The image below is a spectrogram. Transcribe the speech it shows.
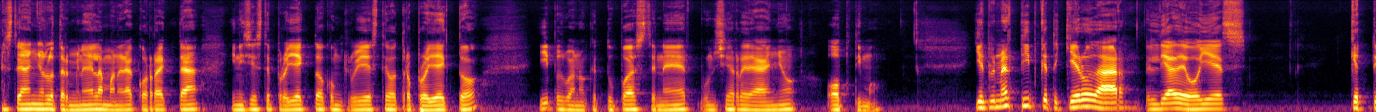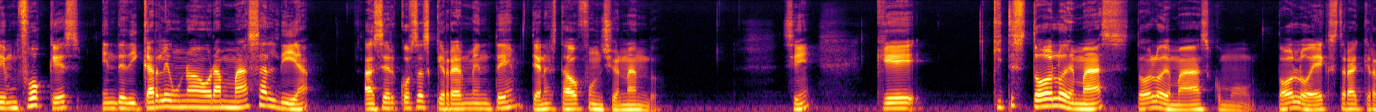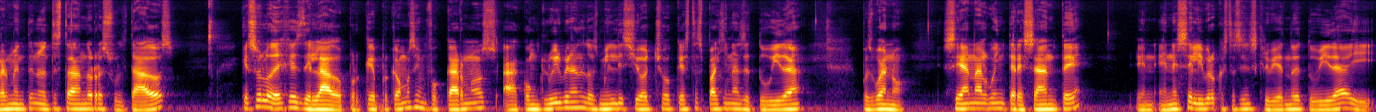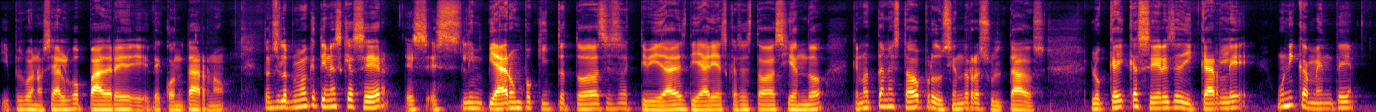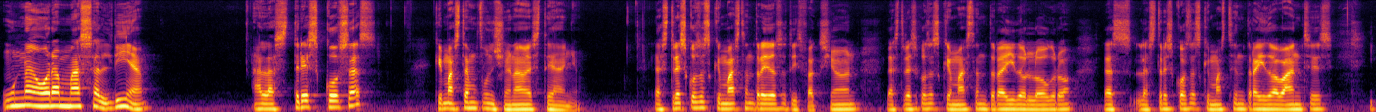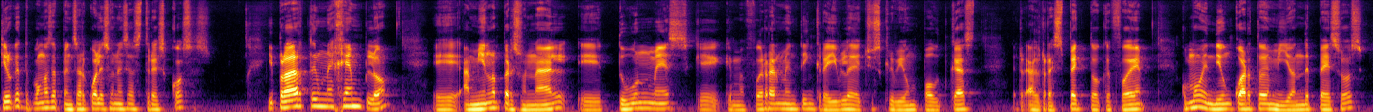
este año lo terminé de la manera correcta, inicié este proyecto, concluí este otro proyecto y pues bueno, que tú puedas tener un cierre de año óptimo. Y el primer tip que te quiero dar el día de hoy es que te enfoques en dedicarle una hora más al día a hacer cosas que realmente te han estado funcionando. ¿Sí? Que quites todo lo demás, todo lo demás como todo lo extra que realmente no te está dando resultados eso lo dejes de lado. ¿Por qué? Porque vamos a enfocarnos a concluir bien el 2018, que estas páginas de tu vida, pues bueno, sean algo interesante en, ese libro que estás inscribiendo de tu vida y, pues bueno, sea algo padre de, contar, ¿no? Entonces lo primero que tienes que hacer es, es, limpiar un poquito todas esas actividades diarias que has estado haciendo que no te han estado produciendo resultados. Lo que hay que hacer es dedicarle únicamente una hora más al día a las tres cosas que más te han funcionado este año. Las tres cosas que más te han traído satisfacción, las tres cosas que más te han traído logro, las, las tres cosas que más te han traído avances. Y quiero que te pongas a pensar cuáles son esas tres cosas. Y para darte un ejemplo, eh, a mí en lo personal eh, tuve un mes que, que, me fue realmente increíble. De hecho, escribí un podcast al respecto que fue cómo vendí un cuarto de millón de pesos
